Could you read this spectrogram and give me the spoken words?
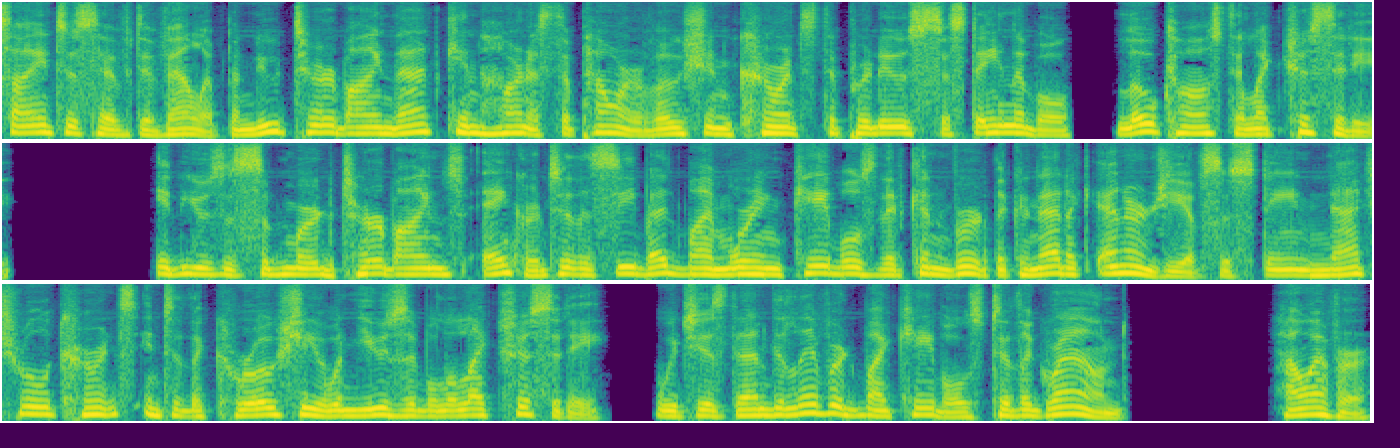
scientists have developed a new turbine that can harness the power of ocean currents to produce sustainable, low-cost electricity. It uses submerged turbines anchored to the seabed by mooring cables that convert the kinetic energy of sustained natural currents into the Kuroshio and usable electricity, which is then delivered by cables to the ground. However,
